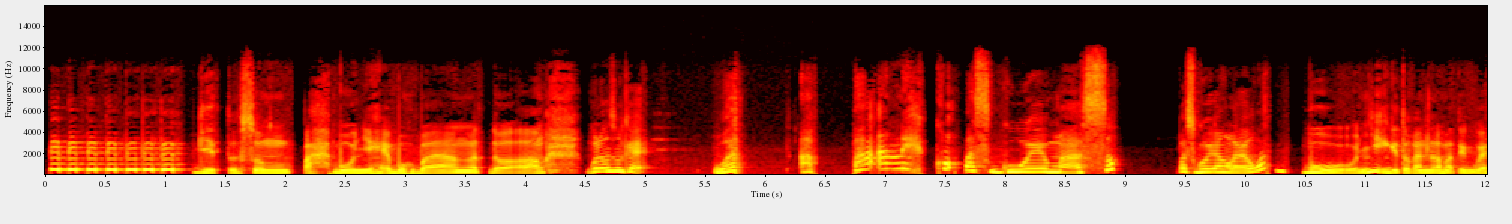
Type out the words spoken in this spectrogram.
pip pip pip pip pip, pip, gitu. Sumpah bunyi heboh banget dong. Gue langsung kayak what? Apaan nih? Kok pas gue masuk pas gue yang lewat bunyi gitu kan dalam hati gue.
